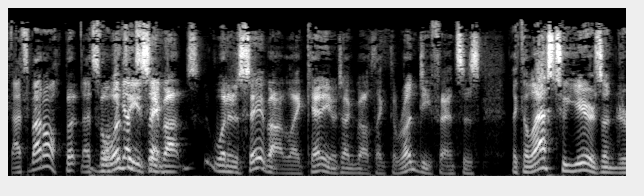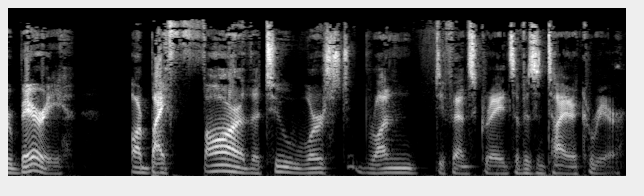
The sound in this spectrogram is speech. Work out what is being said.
that's about all. But that's but what one thing to to say about wanted to say about like Kenny, we're talking about like the run defense is like the last two years under Barry are by far the two worst run defense grades of his entire career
